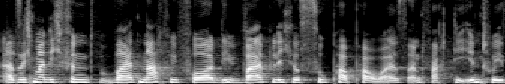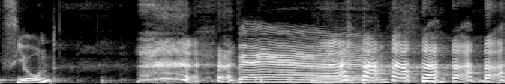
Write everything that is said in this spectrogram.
Also ich meine, ich finde weit nach wie vor, die weibliche Superpower ist einfach die Intuition. Bam!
